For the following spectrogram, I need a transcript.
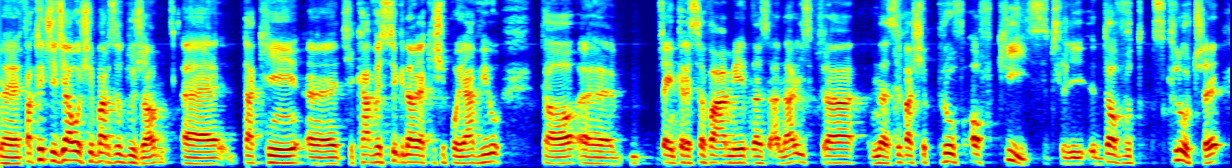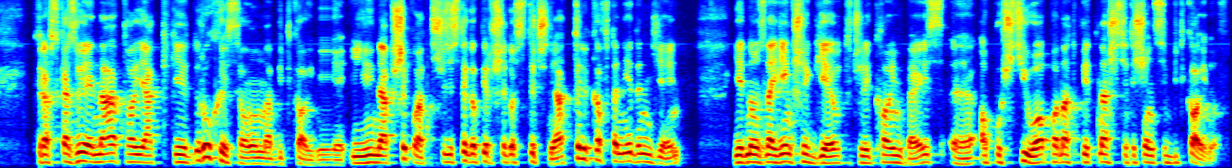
E, Faktycznie działo się bardzo dużo. E, Taki e, ciekawy sygnał, jaki się pojawił, to e, zainteresowała mnie jedna z analiz, która nazywa się Proof of Keys, czyli dowód z kluczy, która wskazuje na to, jakie ruchy są na Bitcoinie. I na przykład 31 stycznia, tylko w ten jeden dzień, jedną z największych giełd, czyli Coinbase, e, opuściło ponad 15 tysięcy bitcoinów.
